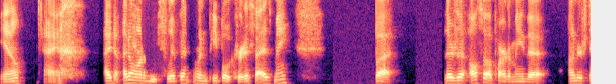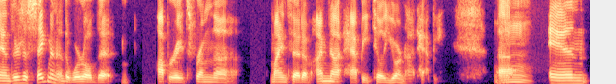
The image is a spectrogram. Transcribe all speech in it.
you know, I, I don't, I don't want to be flippant when people criticize me, but there's a, also a part of me that understands there's a segment of the world that operates from the mindset of I'm not happy till you're not happy. Mm. Uh, and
